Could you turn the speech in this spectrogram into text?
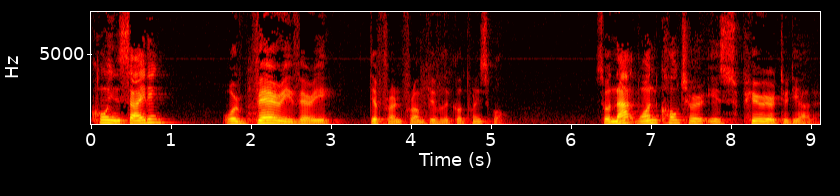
coinciding or very, very different from biblical principle. So not one culture is superior to the other.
